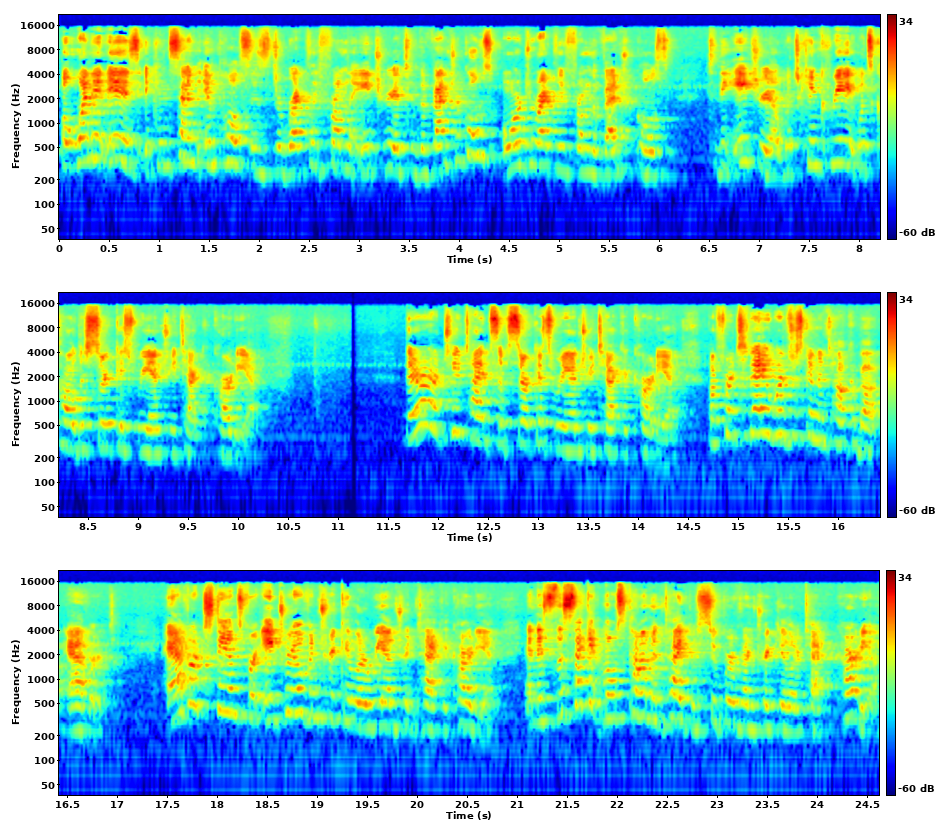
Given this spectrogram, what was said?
but when it is, it can send impulses directly from the atria to the ventricles or directly from the ventricles to the atria, which can create what's called a circus reentry tachycardia. There are two types of circus reentry tachycardia, but for today we're just going to talk about AVRT. AVRT stands for atrioventricular reentrant tachycardia, and it's the second most common type of supraventricular tachycardia.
